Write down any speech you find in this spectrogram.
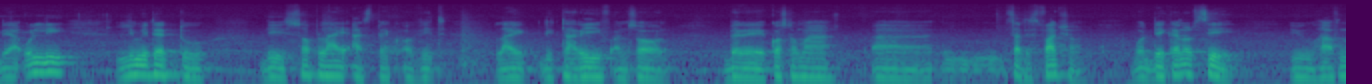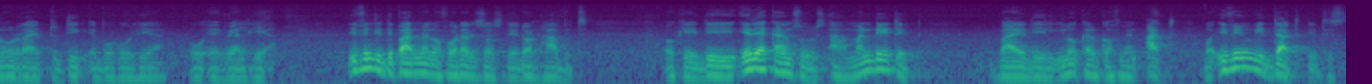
They are only limited to the supply aspect of it, like the tariff and so on, the customer uh, satisfaction. But they cannot say you have no right to dig a borehole here or a well here. Even the Department of Water Resources, they don't have it. Okay, the area councils are mandated by the local government act, but even with that, it is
